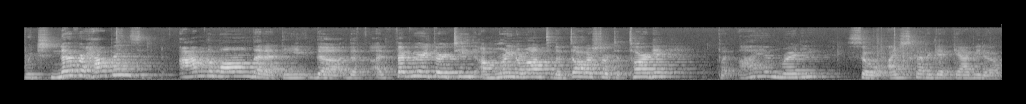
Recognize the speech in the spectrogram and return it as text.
which never happens. I'm the mom that at the, the, the at February 13th, I'm running around to the dollar store to Target, but I am ready. So I just gotta get Gabby to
